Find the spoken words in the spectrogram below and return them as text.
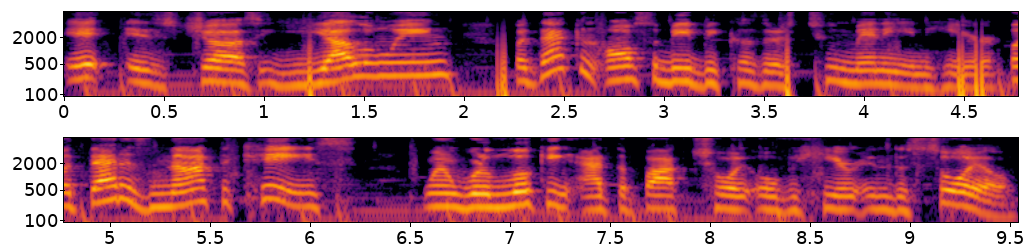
it is just yellowing, but that can also be because there's too many in here. But that is not the case when we're looking at the bok choy over here in the soil.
